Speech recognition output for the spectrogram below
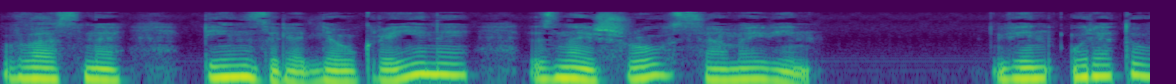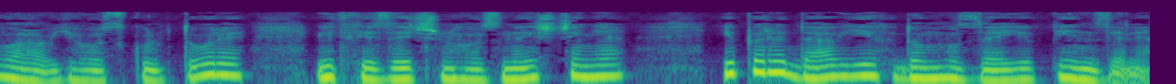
Власне, пінзеля для України знайшов саме він. Він урятував його скульптури від фізичного знищення і передав їх до музею Пінзеля,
